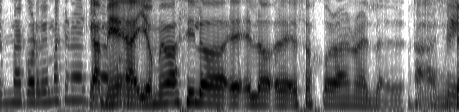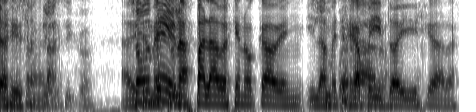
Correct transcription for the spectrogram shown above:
Y, me acordé más que nada Que a mí, ah, yo me vacilo eh, eh, lo- esos coranos. eh, Ah, sí, esos son clásicos. A veces mete unas palabras que no caben y las mete rapidito ahí, cara.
